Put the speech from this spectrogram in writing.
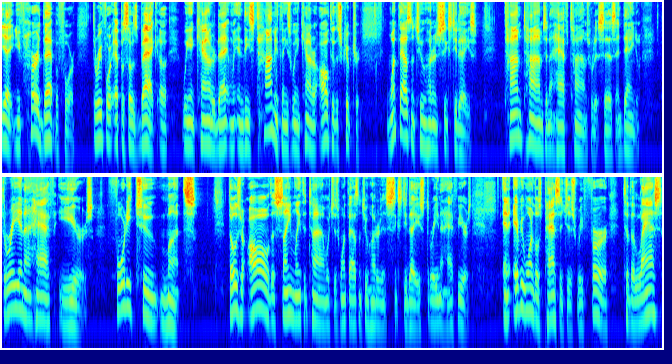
Yeah, you've heard that before three, four episodes back, uh, we encountered that. And these timing things we encounter all through the scripture 1,260 days. Time times and a half times, what it says in Daniel. Three and a half years, 42 months. Those are all the same length of time, which is 1,260 days, three and a half years. And every one of those passages refer to the last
